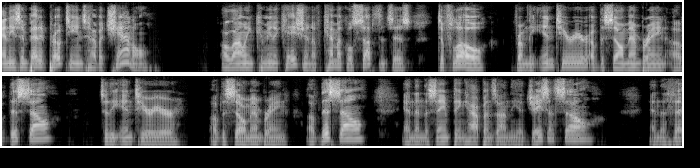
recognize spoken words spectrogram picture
And these embedded proteins have a channel allowing communication of chemical substances to flow from the interior of the cell membrane of this cell to the interior of the cell membrane of this cell. And then the same thing happens on the adjacent cell. And the th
